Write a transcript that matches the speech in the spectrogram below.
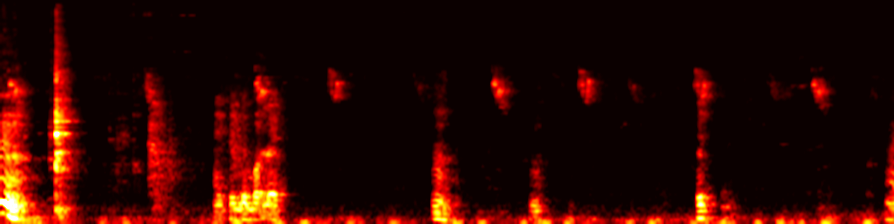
อืมให้ชนกันหมดเลย อืมอืมปึ๊บอ่า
